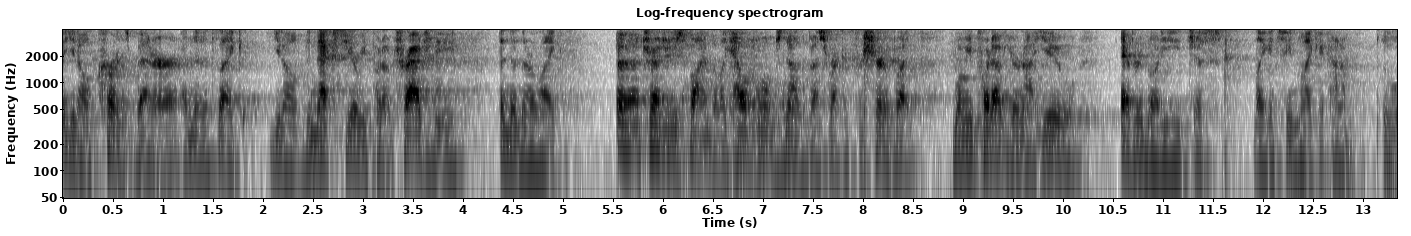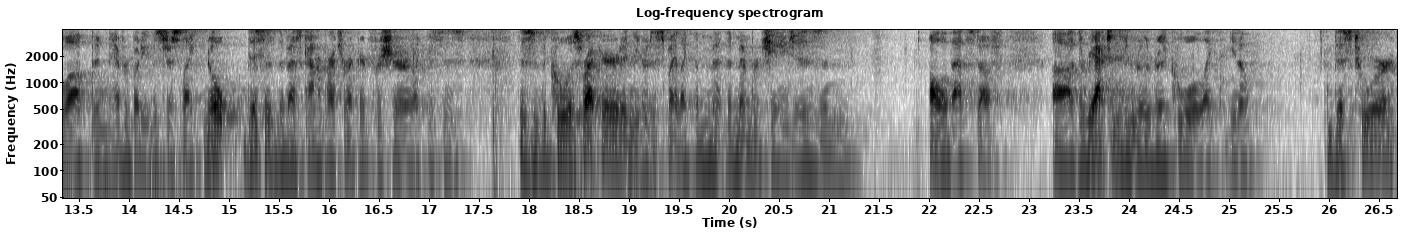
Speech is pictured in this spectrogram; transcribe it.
you know, Current's better. And then it's like, you know, the next year we put out Tragedy, and then they're like, uh, Tragedy's fine, but like Hell and Home's now the best record for sure. But when we put out You're Not You, everybody just like it seemed like it kind of blew up, and everybody was just like, nope, this is the best counterparts record for sure. Like this is this is the coolest record, and you know, despite like the me- the member changes and all of that stuff, uh, the reaction's been really really cool. Like you know, this tour.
